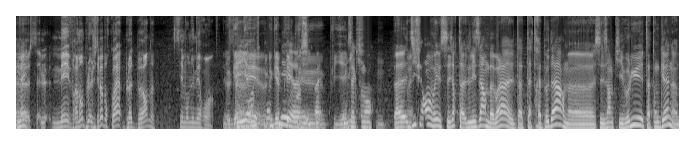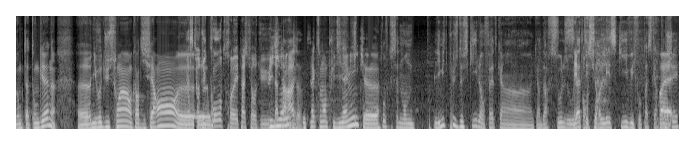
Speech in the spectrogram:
Mais- euh, le- mais vraiment, je sais pas pourquoi, Bloodborne, c'est mon numéro 1. Le gameplay, un euh, le gameplay gameplay, plus, euh, ouais, plus dynamique. exactement. Mm. Ouais. Différent, oui. C'est-à-dire, t'as les armes, bah voilà, t'as as très peu d'armes. euh, c'est des armes qui évoluent. T'as ton gun, donc t'as ton gun. Euh, au niveau du soin, encore différent. euh, Pas sur du contre et pas sur du plus de la dynamique, parade. Exactement, plus dynamique. euh, Je trouve que ça demande limite plus de skill en fait qu'un qu'un Dark Souls où là t'es sur l'esquive, il faut pas se faire Ouais. toucher.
